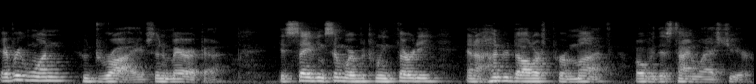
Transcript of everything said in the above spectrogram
Everyone who drives in America is saving somewhere between 30 and $100 per month over this time last year.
